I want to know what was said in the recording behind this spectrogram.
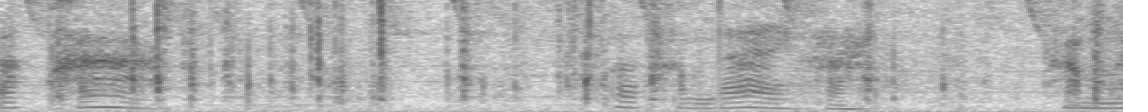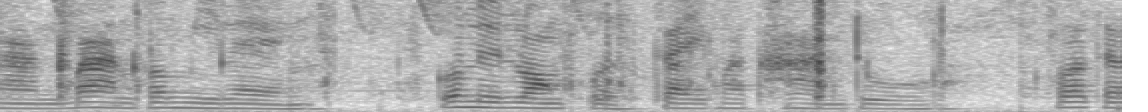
ซักผ้า ก็ทำได้ค่ะทำงานบ้านก็มีแรง ก็เลยลองเปิดใจมาทานดู ก็จะ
